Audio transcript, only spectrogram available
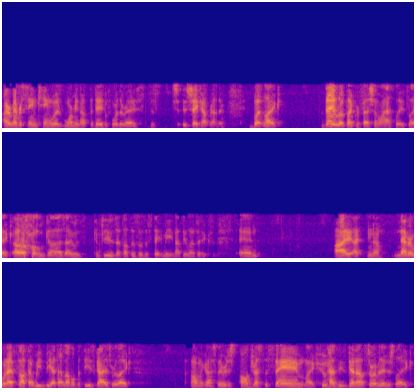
I remember seeing Kingwood warming up the day before the race, just sh- shakeout rather, but like they looked like professional athletes. Like, oh gosh, I was confused. I thought this was a state meet, not the Olympics, and I, I, you know, never would I have thought that we'd be at that level. But these guys were like, oh my gosh, they were just all dressed the same. Like, who has these get-ups or whatever? They're just like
